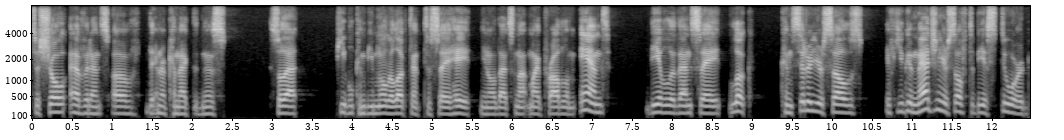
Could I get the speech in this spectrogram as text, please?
to show evidence of the interconnectedness so that people can be more reluctant to say, hey, you know, that's not my problem. And be able to then say, look, consider yourselves, if you can imagine yourself to be a steward,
